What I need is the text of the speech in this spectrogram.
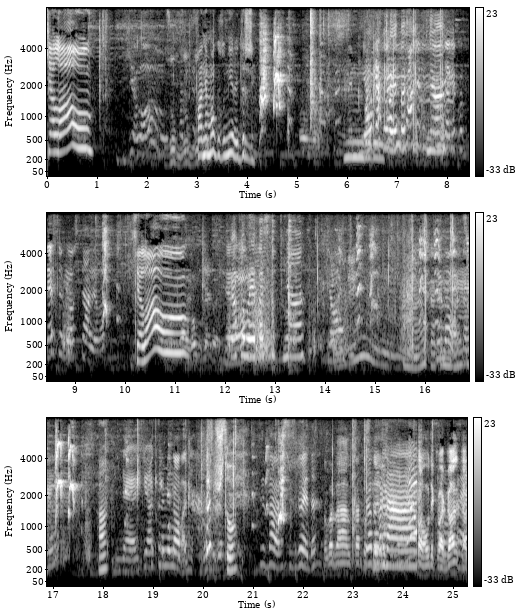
Hello! Pa ne mogu zoomiraj, drži. Nemam dobro. Lepa suknja. Hello! Kako lepa suknja. Kako nam je Novak? Što? Zabavam se, izgleda. Dobar dan, kako ste? Dobar dan. Pa ovdje koja ga, kad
